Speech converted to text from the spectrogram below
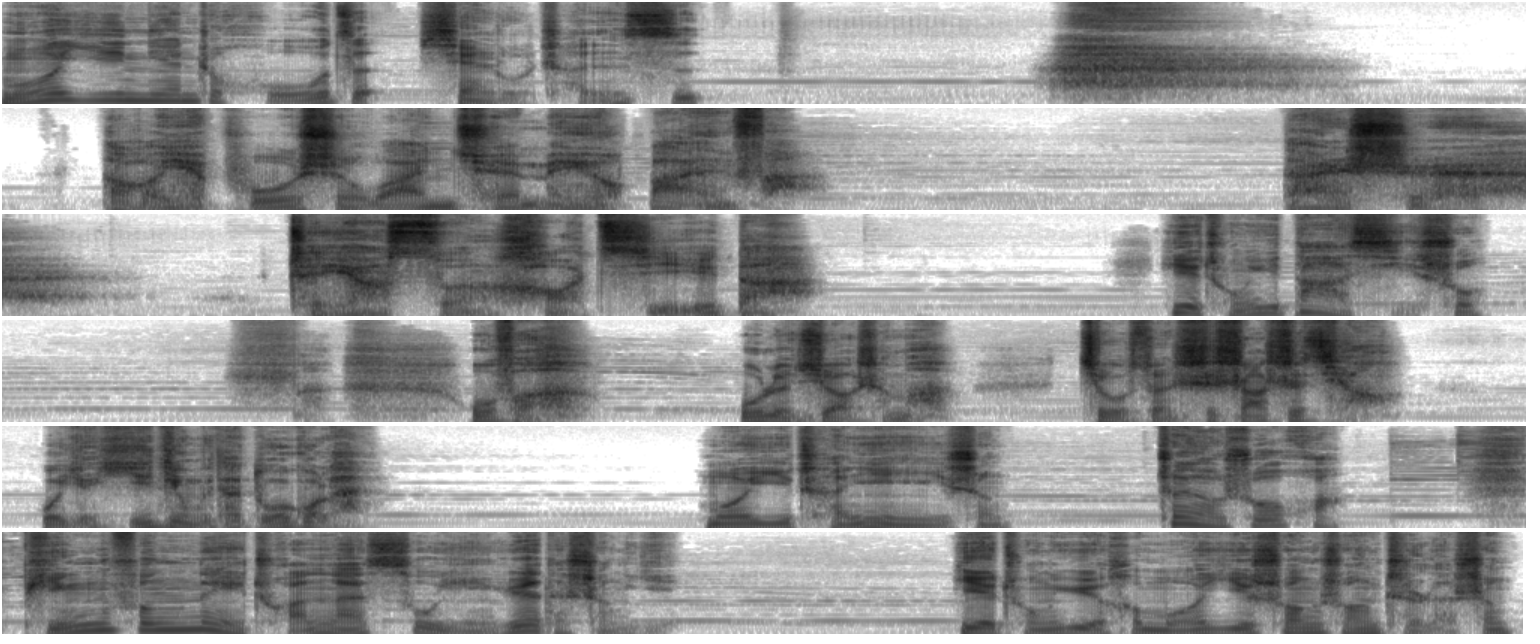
魔医捏着胡子，陷入沉思：“倒也不是完全没有办法，但是这样损耗极大。”叶崇玉大喜说。无妨，无论需要什么，就算是杀是抢，我也一定为他夺过来。魔医沉吟一声，正要说话，屏风内传来素隐月的声音。叶崇玉和魔医双双止了声。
